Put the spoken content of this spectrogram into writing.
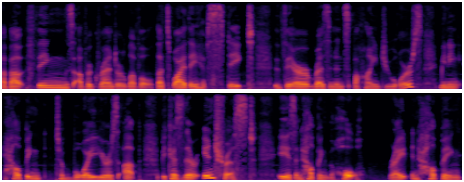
about things of a grander level. That's why they have staked their resonance behind yours, meaning helping to buoy yours up, because their interest is in helping the whole, right? In helping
